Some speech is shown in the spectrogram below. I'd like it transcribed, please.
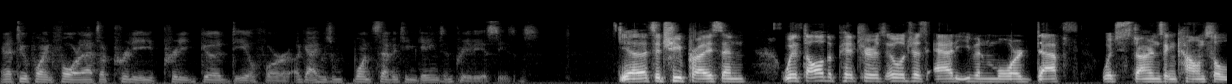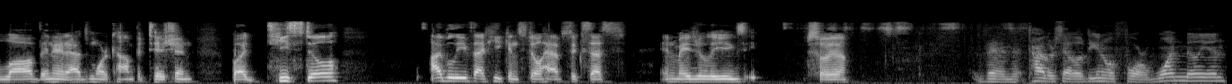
And at 2.4, that's a pretty pretty good deal for a guy who's won 17 games in previous seasons. Yeah, that's a cheap price, and with all the pitchers, it will just add even more depth, which Stearns and Counsell love, and it adds more competition. But he still, I believe that he can still have success in major leagues. So yeah. Then Tyler Saladino for one million.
